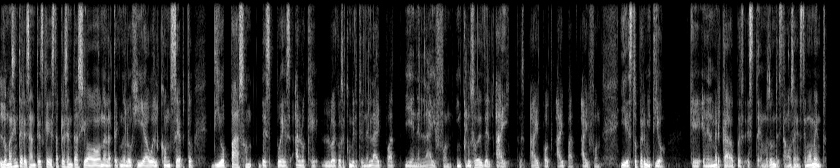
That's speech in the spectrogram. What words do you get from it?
Lo más interesante es que esta presentación a la tecnología o el concepto dio paso después a lo que luego se convirtió en el iPad y en el iPhone, incluso desde el i, entonces iPod, iPad, iPhone. Y esto permitió que en el mercado pues estemos donde estamos en este momento.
